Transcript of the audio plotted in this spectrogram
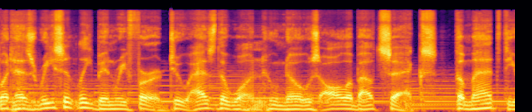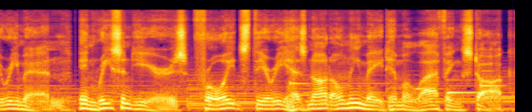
but has recently been referred to as the one who knows all about sex, the Mad Theory Man. In recent years, Freud's theory has not only made him a laughing stock,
